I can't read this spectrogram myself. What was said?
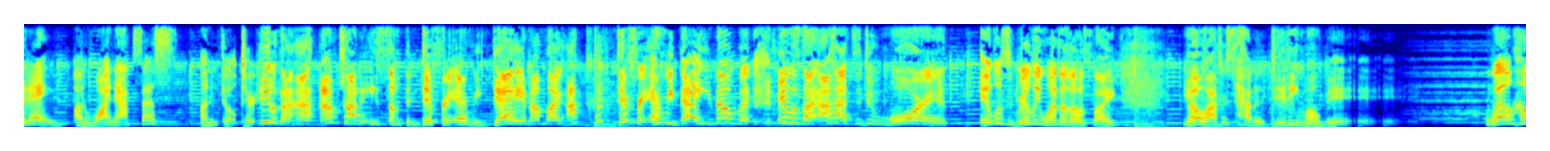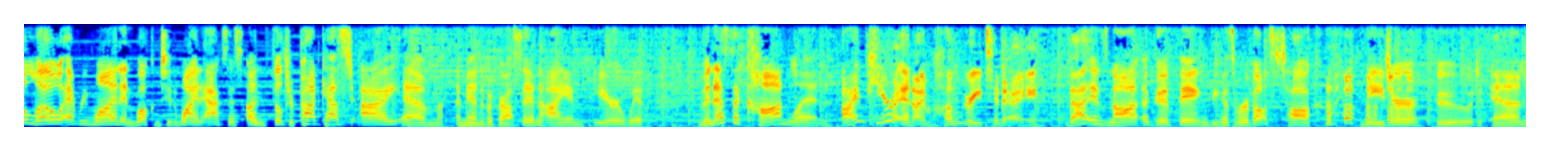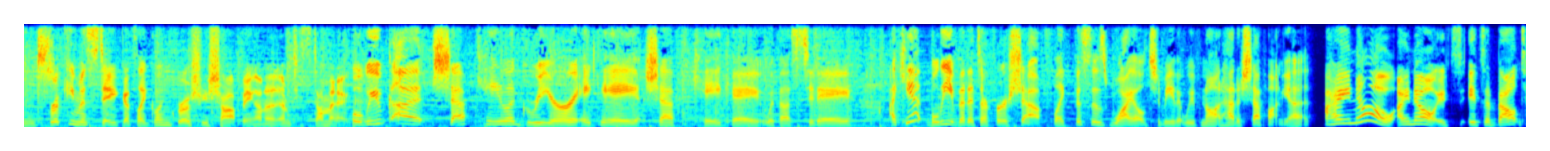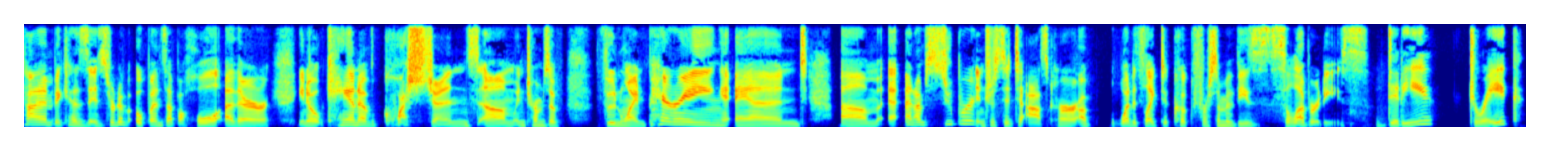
today on Wine Access Unfiltered. He was like, I- am trying to eat something different every day. And I'm like, I cook different every day, you know? But it was like, I had to do more. And it was really one of those, like, yo, I just had a Diddy moment. Well, hello, everyone, and welcome to the Wine Access Unfiltered podcast. I am Amanda McCrossin. I am here with Vanessa Conlin. I'm here and I'm hungry today. That is not a good thing because we're about to talk major food and rookie mistake. It's like going grocery shopping on an empty stomach. Well, we've got Chef Kayla Greer, aka Chef KK, with us today. I can't believe that it's our first chef. Like this is wild to me that we've not had a chef on yet. I know, I know. It's it's about time because it sort of opens up a whole other, you know, can of questions um, in terms of food and wine pairing and um and I'm super interested to ask her uh, what it's like to cook for some of these celebrities. Diddy, Drake,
